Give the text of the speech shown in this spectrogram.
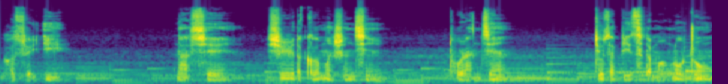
和随意。那些昔日的哥们深情，突然间就在彼此的忙碌中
